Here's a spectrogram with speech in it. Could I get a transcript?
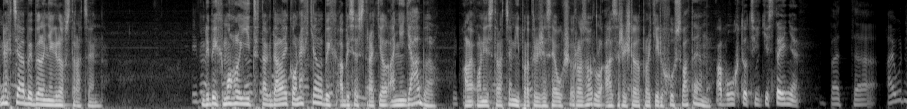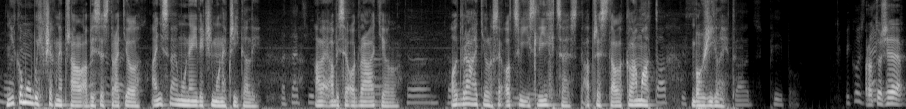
Nechci, aby byl někdo ztracen. Kdybych mohl jít tak daleko, nechtěl bych, aby se ztratil ani ďábel. Ale on je ztracený, protože se už rozhodl a zřešil proti duchu svatému. A Bůh to cítí stejně. Nikomu bych však nepřál, aby se ztratil ani svému největšímu nepříteli, ale aby se odvrátil. Odvrátil se od svých zlých cest a přestal klamat boží lid. Protože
